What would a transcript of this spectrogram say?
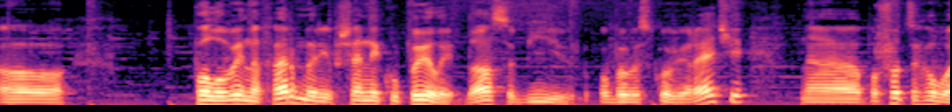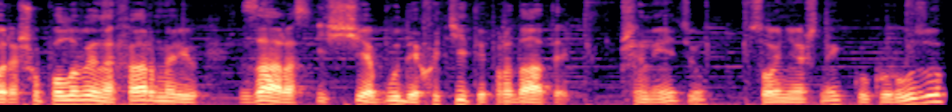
о, половина фермерів ще не купили да, собі обов'язкові речі. Е, Про що це говорить? Що половина фермерів зараз іще буде хотіти продати пшеницю, соняшник, кукурузу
